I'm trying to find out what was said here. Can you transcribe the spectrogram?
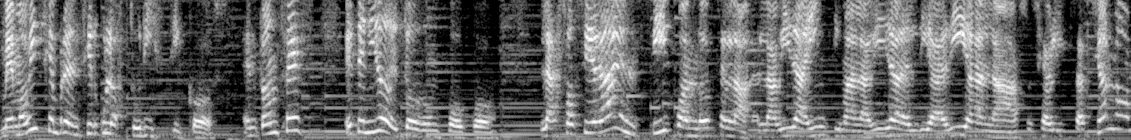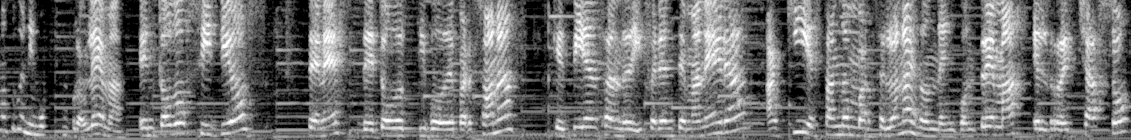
me moví siempre en círculos turísticos. Entonces, he tenido de todo un poco. La sociedad en sí, cuando es en la, vida íntima, en la vida del día a día, en la sociabilización, no, no tuve ningún problema. En todos sitios tenés de todo tipo de personas que piensan de diferente manera. Aquí, estando en Barcelona, es donde encontré más el rechazo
